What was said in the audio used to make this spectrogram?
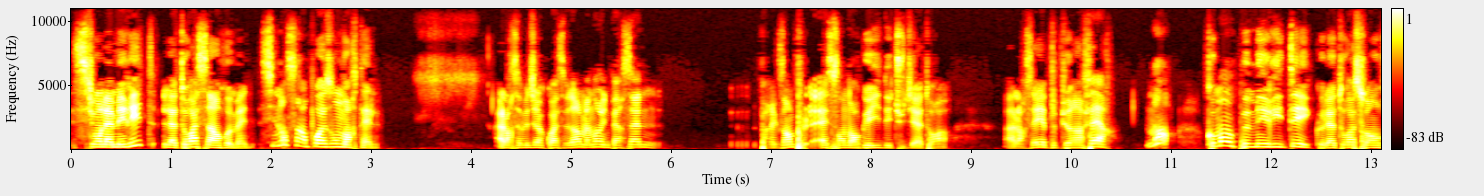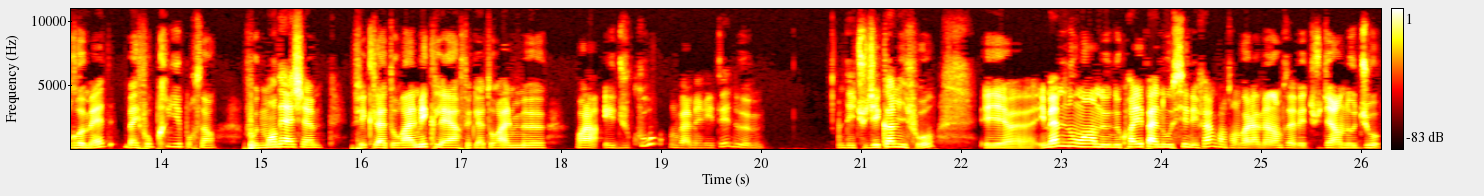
si on la mérite, la Torah c'est un remède. Sinon c'est un poison mortel. Alors ça veut dire quoi? Ça veut dire maintenant une personne, par exemple, elle s'enorgueillit d'étudier la Torah. Alors ça y est, elle peut plus rien faire. Non. Comment on peut mériter que la Torah soit un remède? Bah il faut prier pour ça. faut demander à Hachem. Fait que la Torah, elle m'éclaire, fait que la Torah, elle me... Voilà. Et du coup, on va mériter de d'étudier comme il faut. Et, euh, même nous, hein, ne, croyez pas, nous aussi, les femmes, quand on voilà, maintenant vous avez étudié un audio,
